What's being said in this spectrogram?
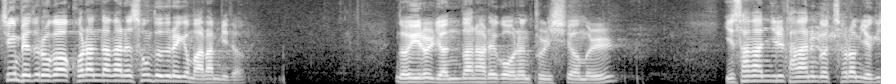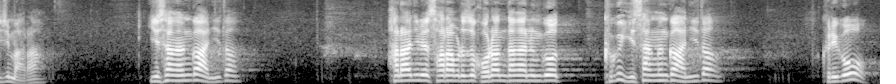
지금 베드로가 고난 당하는 성도들에게 말합니다. 너희를 연단하려고 오는 불시험을 이상한 일 당하는 것처럼 여기지 마라. 이상한 거 아니다. 하나님의 사람으로서 고난 당하는 것 그거 이상한 거 아니다. 그리고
